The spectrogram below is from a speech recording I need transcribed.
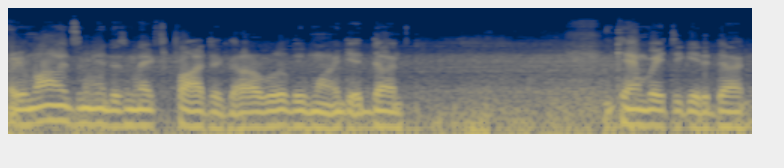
it reminds me of this next project that I really want to get done. I can't wait to get it done.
